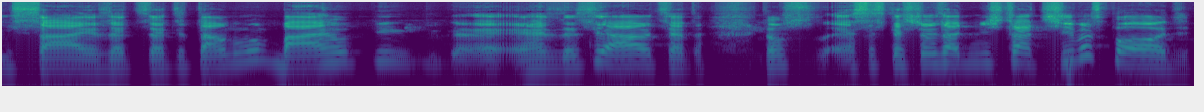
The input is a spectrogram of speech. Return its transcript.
ensaios, etc. e tal, num bairro que é, é residencial, etc. Então, essas questões administrativas pode,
